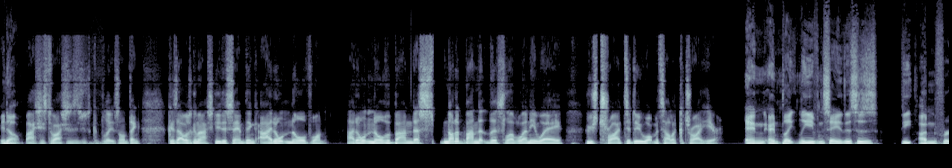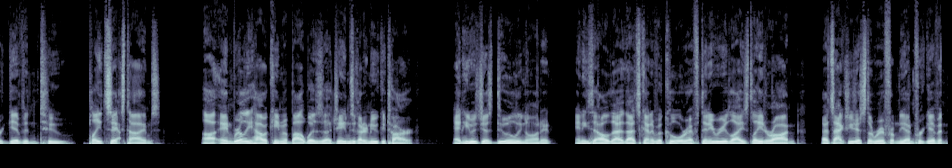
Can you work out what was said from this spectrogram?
You know, Ashes to Ashes is just completely its own thing. Because I was going to ask you the same thing. I don't know of one. I don't know of a band that's not a band at this level anyway who's tried to do what Metallica try here. and and blatantly even say this is the Unforgiven two. Played six times, uh, and really how it came about was uh, James got a new guitar, and he was just dueling on it, and he said, "Oh, that that's kind of a cool riff." Then he realized later on that's actually just the riff from the Unforgiven.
